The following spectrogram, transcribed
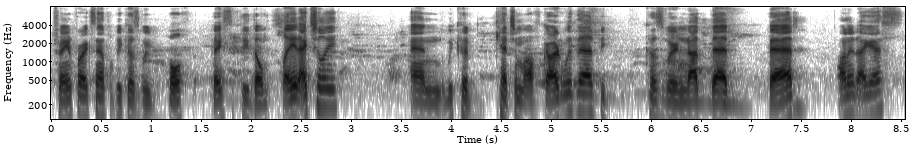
train, for example, because we both basically don't play it actually, and we could catch them off guard with that because we're not that bad on it, I guess.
